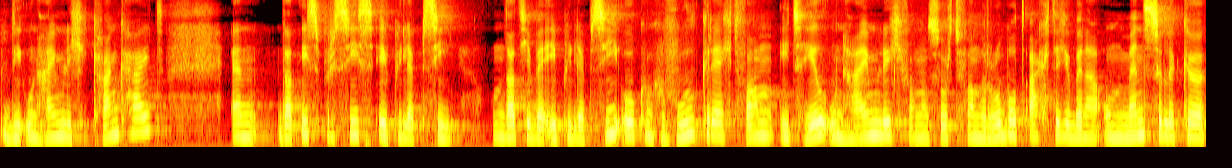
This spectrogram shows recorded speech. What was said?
die onheimliche krankheid. En dat is precies epilepsie. Omdat je bij epilepsie ook een gevoel krijgt van iets heel onheimlich, van een soort van robotachtige, bijna onmenselijke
